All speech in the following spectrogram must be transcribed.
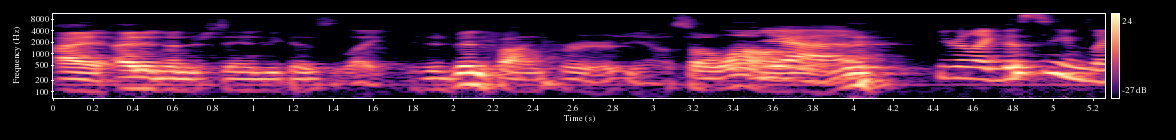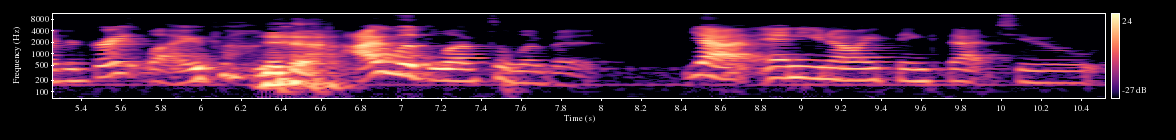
I I didn't understand because like it had been fine for you know so long. Yeah. you were like, this seems like a great life. yeah. I would love to live it. Yeah, and you know, I think that too.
